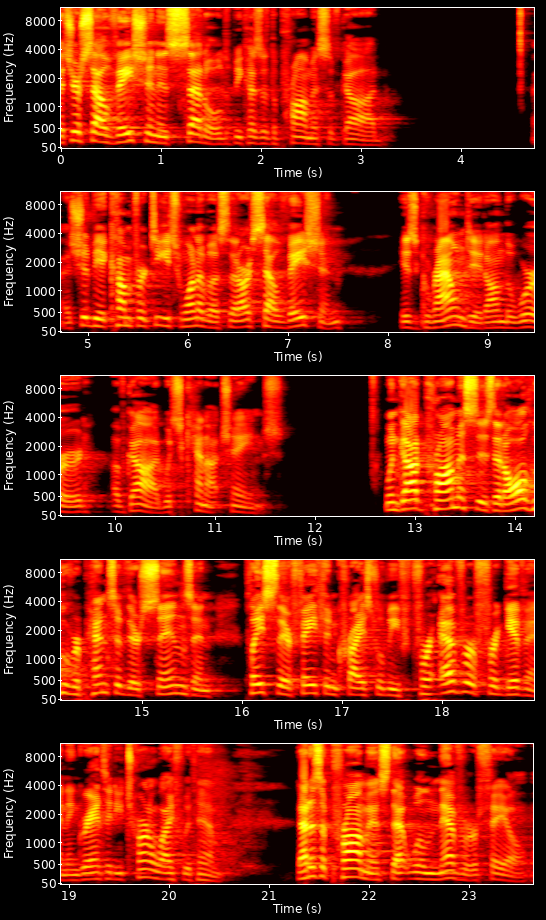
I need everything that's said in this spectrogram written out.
that your salvation is settled because of the promise of God. It should be a comfort to each one of us that our salvation is grounded on the Word of God, which cannot change. When God promises that all who repent of their sins and place their faith in Christ will be forever forgiven and granted eternal life with Him, that is a promise that will never fail.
